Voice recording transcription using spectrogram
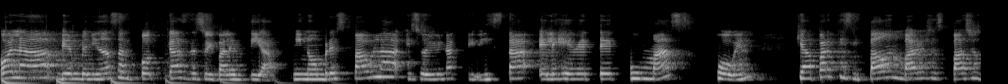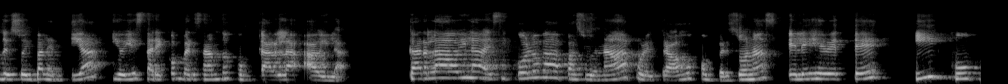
Hola, bienvenidas al podcast de Soy Valentía. Mi nombre es Paula y soy una activista LGBTQ joven que ha participado en varios espacios de Soy Valentía y hoy estaré conversando con Carla Ávila. Carla Ávila es psicóloga apasionada por el trabajo con personas LGBT y Q+.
